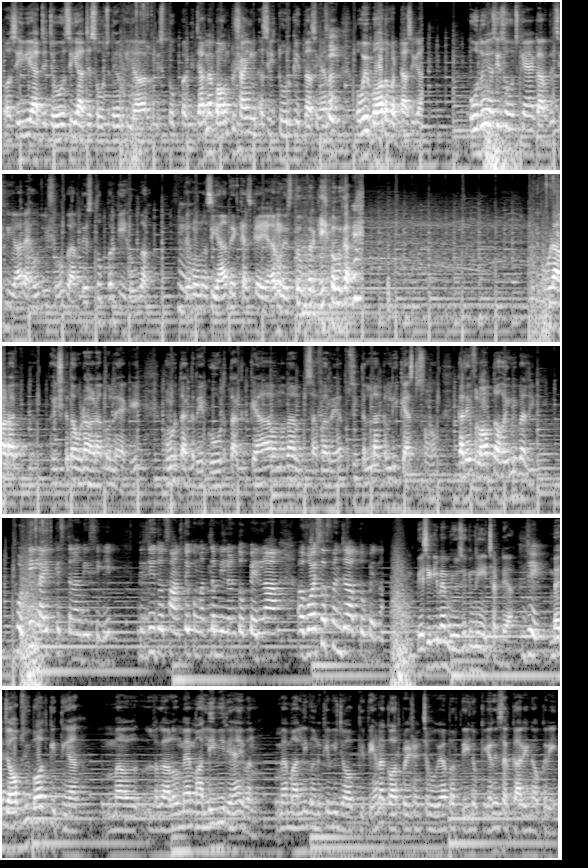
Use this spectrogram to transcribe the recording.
ਉਹ ਅਸੀਂ ਵੀ ਅੱਜ ਜੋ ਅਸੀਂ ਅੱਜ ਸੋਚਦੇ ਹਾਂ ਕਿ ਯਾਰ ਇਸ ਤੋਂ ਉੱਪਰ ਕੀ- ਜਦ ਮੈਂ ਬਾਉਂਡ ਟੂ ਸ਼ਾਈਨ ਅਸੀਂ ਟੂਰ ਕੀਤਾ ਸੀਗਾ ਨਾ। ਉਹ ਵੀ ਬਹੁਤ ਵੱਡਾ ਸੀਗਾ। ਉਦੋਂ ਹੀ ਅਸੀਂ ਸੋਚ ਕੇ ਐ ਕਰਦੇ ਸੀ ਕਿ ਯਾਰ ਇਹੋ ਜਿਹੇ ਸ਼ੋਅ ਕਰਦੇ ਇਸ ਤੋਂ ਉੱਪਰ ਕੀ ਹੋਊਗਾ? ਤੇ ਹੁਣ ਅਸੀਂ ਆਹ ਦੇਖਿਆ ਸੀ ਕਿ ਯਾਰ ਹੁਣ ਇਸ ਤੋਂ ਉੱਪਰ ਕੀ ਹੋਊਗਾ? ਉੜਾ ਉੜਾ ਇਸ਼ਕ ਦਾ ਉੜਾ ਉੜਾ ਤੋਂ ਲੈ ਕੇ ਹੁਣ ਤੱਕ ਦੇ ਗੋਟ ਤੱਕ ਕਿਆ ਉਹਨਾਂ ਦਾ ਸਫ਼ਰ ਰਿਹਾ? ਤੁਸੀਂ ਕੱਲਾ ਕੱਲੀ ਕੈਸਟ ਸੁਣੋ। ਕਦੇ ਫਲॉप ਤਾਂ ਹੋਈ ਨਹੀਂ ਭਾਜੀ? ਤੁਹਾਡੀ ਲਾਈਫ ਕਿਸ ਤਰ੍ਹਾਂ ਦੀ ਸੀਗੀ? ਦਿਲਜੀਤ ਦੋਸਾਂਝ ਤੇ ਕੋ ਮਤਲਬ ਮਿਲਣ ਤੋਂ ਪਹਿਲਾਂ ਵੌਇਸ ਆਫ ਪੰਜਾਬ ਤੋਂ ਪਹਿਲਾਂ? ਬੇਸਿਕਲੀ ਮੈਂ 뮤직 ਨਹੀਂ ਛੱਡਿਆ। ਜੀ। ਮੈਂ ਜੌਬਸ ਵੀ ਬਹੁਤ ਕੀਤੀਆਂ। ਮੈਂ ਲਗਾ ਲਓ ਮੈਂ ਮਾਲੀ ਵੀ ਰਿਹਾ ਇਵਨ ਮੈਂ ਮਾਲੀ ਬਣ ਕੇ ਵੀ ਜੌਬ ਕੀਤੀ ਹੈ ਨਾ ਕਾਰਪੋਰੇਸ਼ਨ ਚ ਹੋ ਗਿਆ ਭਰਤੀ ਲੋਕੀ ਕਹਿੰਦੇ ਸਰਕਾਰੀ ਨੌਕਰੀ।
